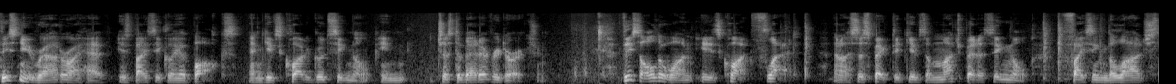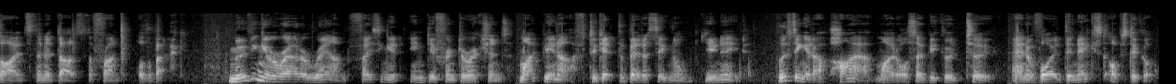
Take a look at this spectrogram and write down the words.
This new router I have is basically a box and gives quite a good signal in just about every direction. This older one is quite flat and I suspect it gives a much better signal facing the large sides than it does the front or the back. Moving your router around, facing it in different directions, might be enough to get the better signal you need. Lifting it up higher might also be good too, and avoid the next obstacle,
